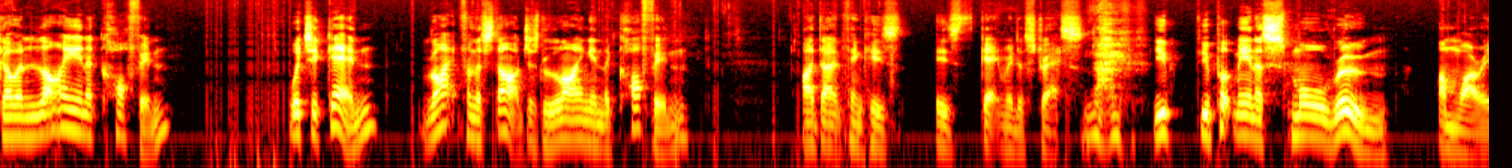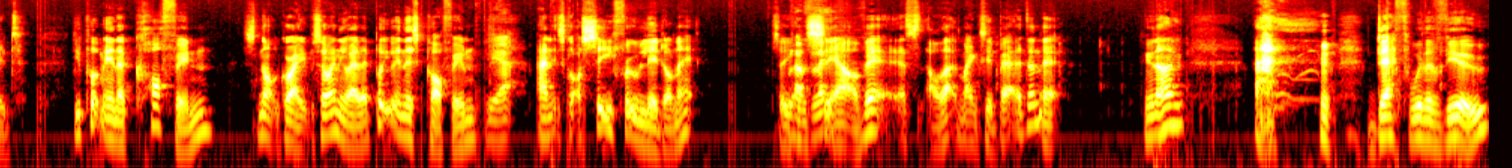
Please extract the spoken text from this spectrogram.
go and lie in a coffin which again, right from the start, just lying in the coffin, I don't think is is getting rid of stress. No. You you put me in a small room, I'm worried. You put me in a coffin, it's not great. So anyway, they put you in this coffin, Yeah. and it's got a see-through lid on it, so you can see out of it. That's, oh, that makes it better, doesn't it? You know, death with a view.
